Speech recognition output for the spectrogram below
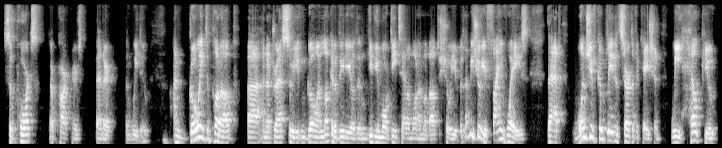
supports their partners better than we do. I'm going to put up uh, an address so you can go and look at a video that'll give you more detail on what I'm about to show you. But let me show you five ways that once you've completed certification, we help you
